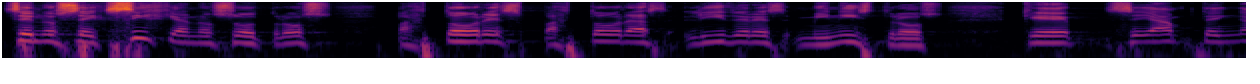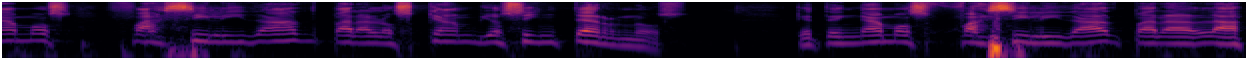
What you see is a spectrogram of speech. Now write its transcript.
se nos exige a nosotros, pastores, pastoras, líderes, ministros, que tengamos facilidad para los cambios internos que tengamos facilidad para la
